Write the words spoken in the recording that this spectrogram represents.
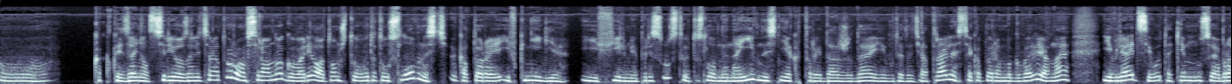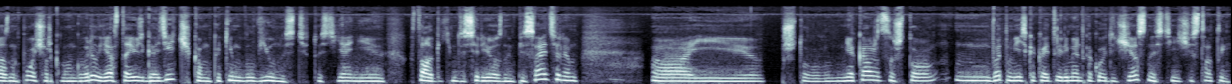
э, как сказать, занял серьезную литературу, он все равно говорил о том, что вот эта условность, которая и в книге, и в фильме присутствует, условная наивность некоторой даже, да, и вот эта театральность, о которой мы говорили, она является его таким, ну, своеобразным почерком. Он говорил, я остаюсь газетчиком, каким был в юности. То есть я не стал каким-то серьезным писателем, и что мне кажется, что в этом есть какой-то элемент какой-то честности и чистоты.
